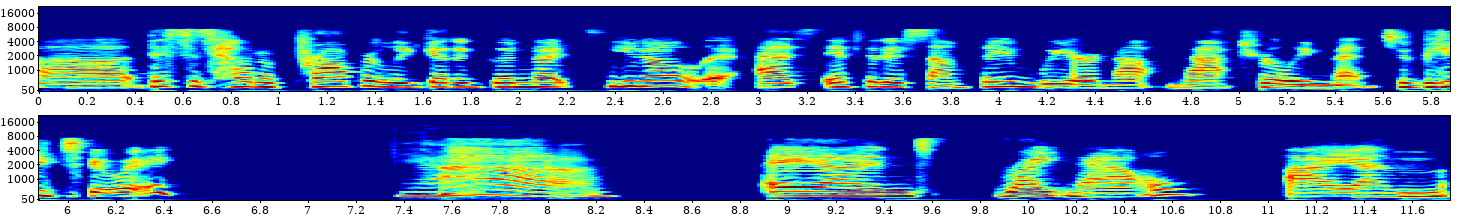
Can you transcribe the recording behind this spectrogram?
uh, this is how to properly get a good night's, you know, as if it is something we are not naturally meant to be doing. Yeah. And right now, I am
